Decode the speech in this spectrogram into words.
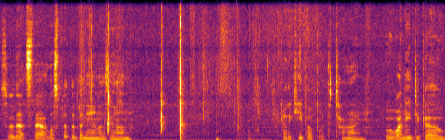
so that's that. Let's put the bananas in. I got to keep up with the time. Oh, I need to go.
